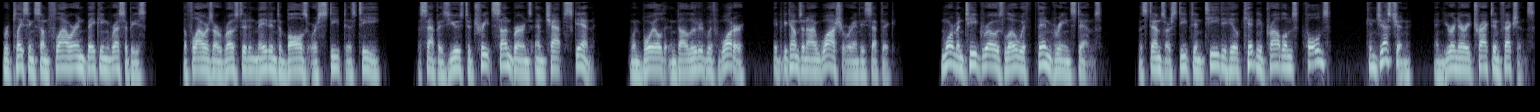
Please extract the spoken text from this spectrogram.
replacing some flour in baking recipes. The flowers are roasted and made into balls or steeped as tea. Sap is used to treat sunburns and chapped skin. When boiled and diluted with water, it becomes an eye wash or antiseptic. Mormon tea grows low with thin green stems. The stems are steeped in tea to heal kidney problems, colds, congestion, and urinary tract infections.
